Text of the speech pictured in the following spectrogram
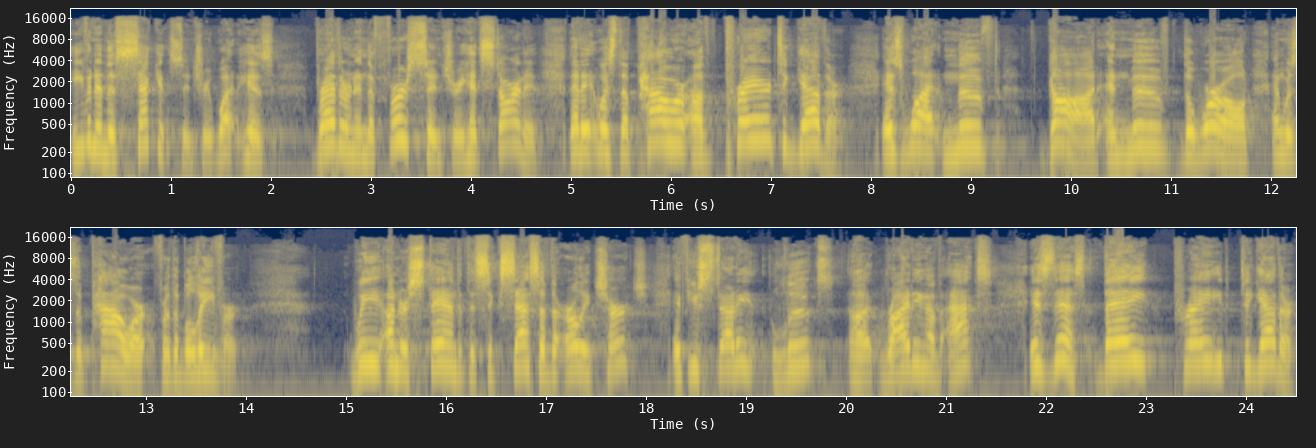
even in the second century, what his brethren in the first century had started, that it was the power of prayer together is what moved God and moved the world and was the power for the believer. We understand that the success of the early church, if you study Luke's uh, writing of Acts, is this they prayed together.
